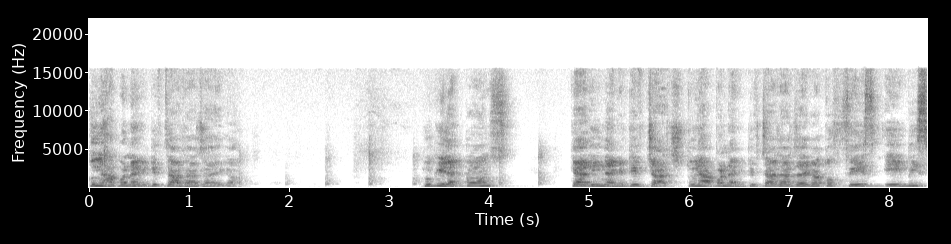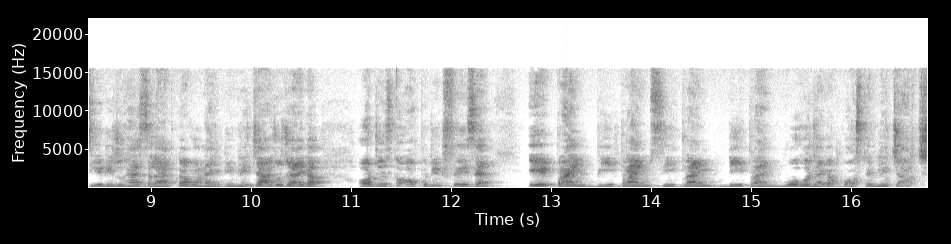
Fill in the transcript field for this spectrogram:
तो यहाँ पर नेगेटिव चार्ज आ जाएगा। क्योंकि इलेक्ट्रॉन्स कैरी नेगेटिव चार्ज तो यहाँ पर नेगेटिव चार्ज आ जाएगा। तो face A B C D जो है स्लैब का, वो नेगेटिवली चार्ज हो जाएगा। और जो इसका ऑपोजिट फेस है A prime B prime C prime D prime वो हो जाएगा पॉजिटिवली चार्ज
